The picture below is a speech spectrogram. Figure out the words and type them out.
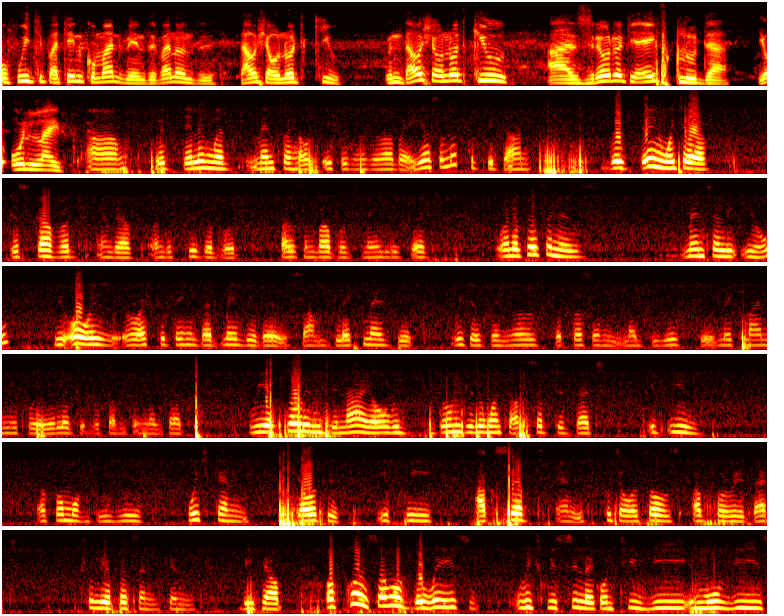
of which pa10 commandments vanonzi thou shall not kill when thou shall not kill uh, zvireva kuti yaexcluda your own life. Um, with dealing with mental health issues in Zimbabwe, yes, a lot could be done. The thing which I've discovered and I've understood about us Zimbabweans mainly that when a person is mentally ill, we always rush to think that maybe there's some black magic which has been used, the person might be used to make money for a relative or something like that. We are still in denial. We don't really want to accept it that it is a form of disease which can be dealt with if we accept and put ourselves up for it that truly a person can be helped. Of course, some of the ways which we see like on TV, in movies,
